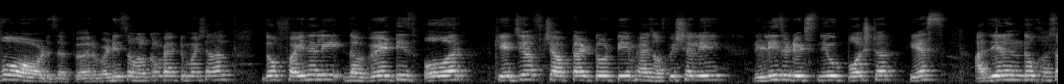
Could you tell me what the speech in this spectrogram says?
what is up everybody? So welcome back to my channel. Though finally the wait is over. KGF Chapter 2 team has officially released its new poster. Yes, ಅದಿರಂದು ಹೊಸ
